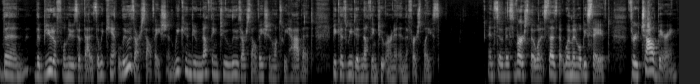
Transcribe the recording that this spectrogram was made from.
then the beautiful news of that is that we can't lose our salvation. We can do nothing to lose our salvation once we have it because we did nothing to earn it in the first place. And so, this verse, though, when it says that women will be saved through childbearing,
